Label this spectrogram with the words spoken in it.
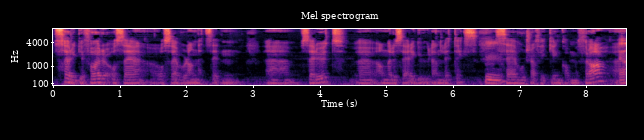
Sørge for å se, å se hvordan nettsiden ser ut. eh, analysere Google Analytics. Mm. Se hvor trafikken kommer fra. eh, Ja.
